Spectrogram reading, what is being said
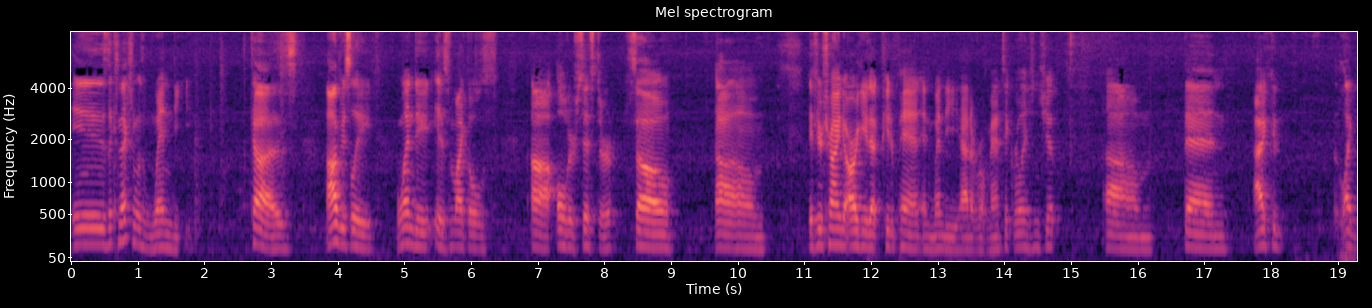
is the connection with Wendy, because obviously Wendy is Michael's uh, older sister. So, um, if you're trying to argue that Peter Pan and Wendy had a romantic relationship, um, then I could like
